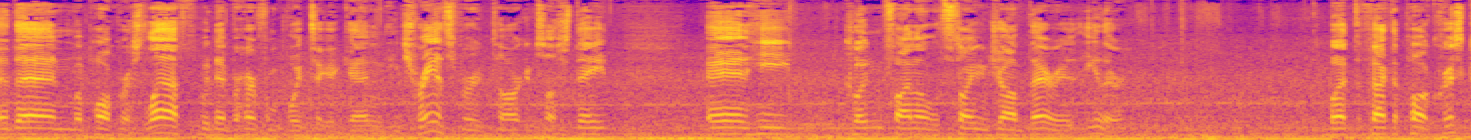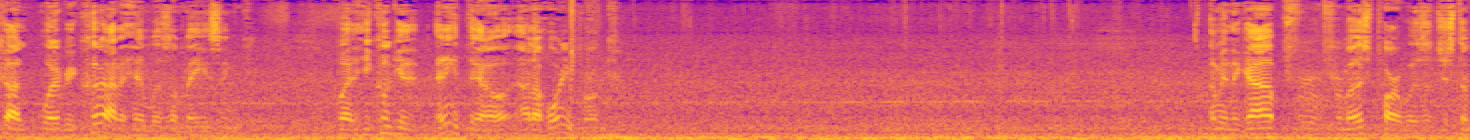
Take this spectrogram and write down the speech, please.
And then when Paul Chryst left, we never heard from Voitek again. He transferred to Arkansas State, and he couldn't find a starting job there either. But the fact that Paul Chryst got whatever he could out of him was amazing. But he couldn't get anything out of, out of Hornibrook. I mean, the guy, for, for most part, was just a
